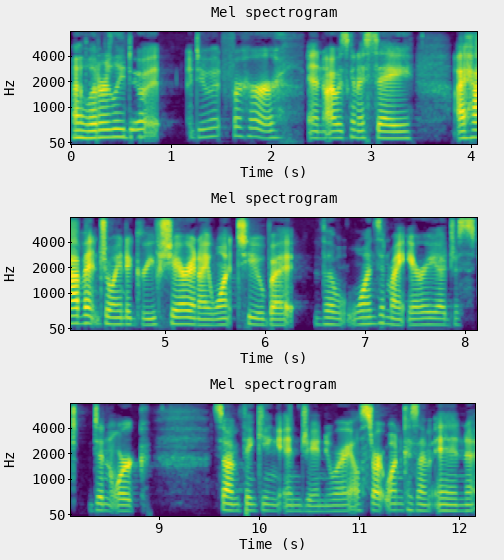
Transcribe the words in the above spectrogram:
I literally do it. I do it for her. And I was going to say, I haven't joined a grief share and I want to, but the ones in my area just didn't work. So I'm thinking in January I'll start one because I'm in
